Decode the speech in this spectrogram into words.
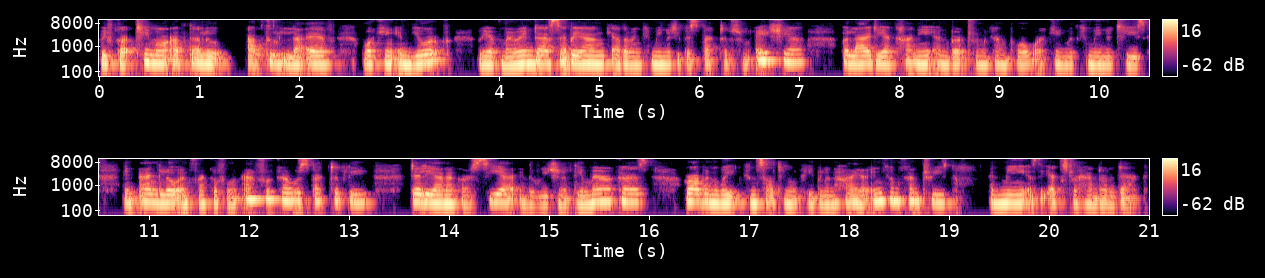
We've got Timur Abdullaev working in Europe. We have Merinda Sebayang gathering community perspectives from Asia, Olayide Akanni and Bertrand Kampoer working with communities in Anglo and Francophone Africa, respectively, Deliana Garcia in the region of the Americas, Robin Wade consulting with people in higher income countries, and me as the extra hand on deck.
